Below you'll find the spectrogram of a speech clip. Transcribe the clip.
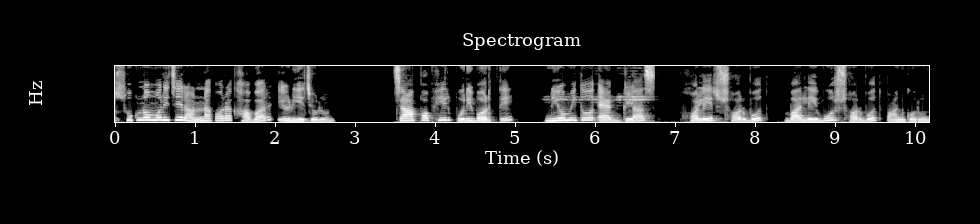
শুকনো মরিচে রান্না করা খাবার এড়িয়ে চলুন। চা কফির পরিবর্তে নিয়মিত এক গ্লাস ফলের শরবত বা লেবুর শরবত পান করুন।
